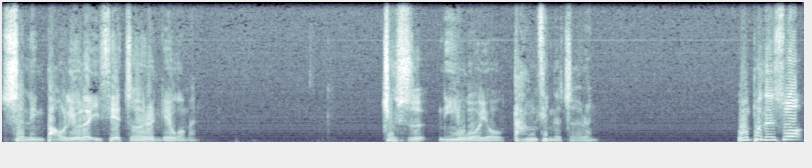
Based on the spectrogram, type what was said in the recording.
圣灵保留了一些责任给我们，就是你我有当尽的责任。我们不能说，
